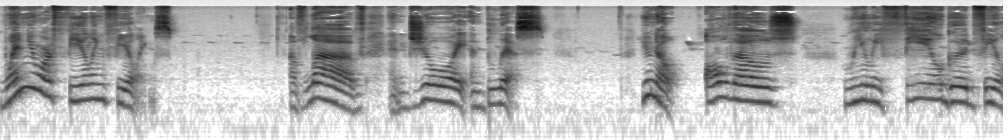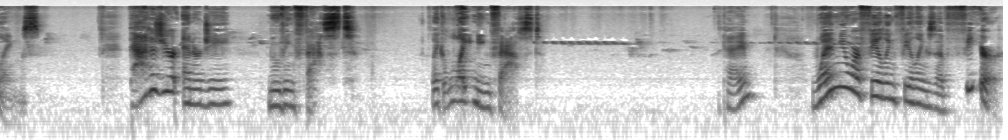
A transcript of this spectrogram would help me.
when you are feeling feelings of love and joy and bliss, you know, all those really feel good feelings, that is your energy moving fast, like lightning fast. Okay? When you are feeling feelings of fear,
